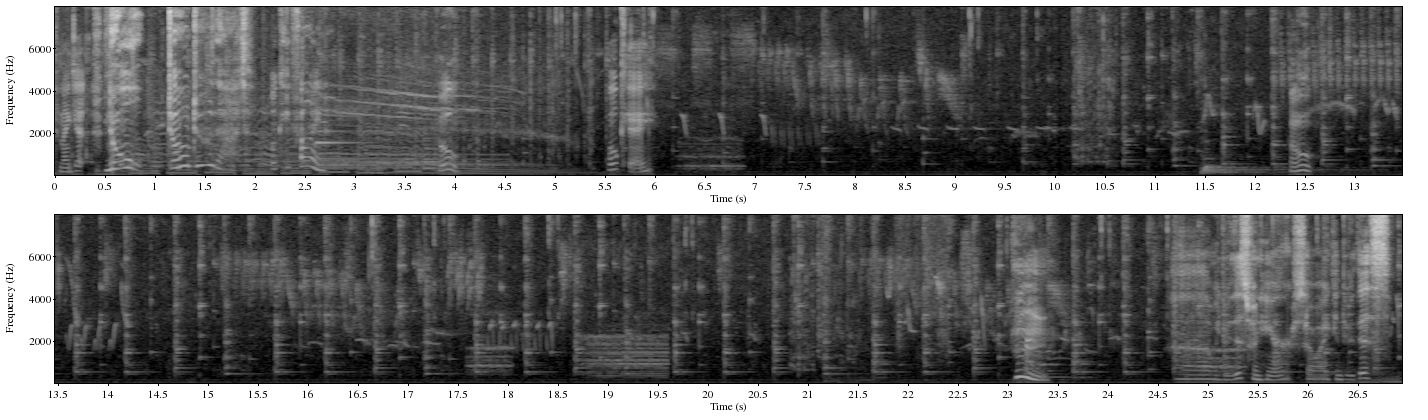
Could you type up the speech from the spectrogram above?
Can I get. No! Don't do that! Okay, fine. Ooh. Okay. Ooh. Hmm. Uh, we do this one here, so I can do this.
